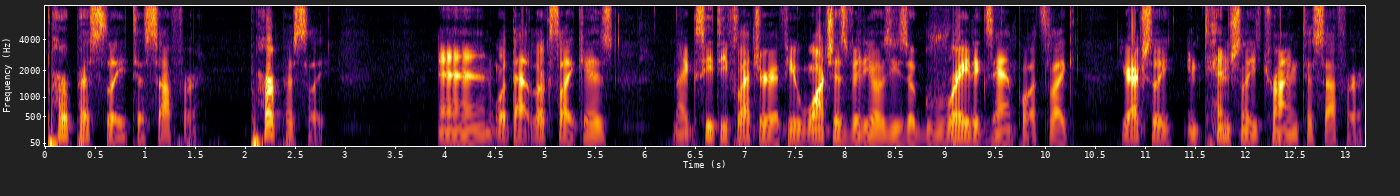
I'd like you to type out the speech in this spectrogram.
purposely to suffer. Purposely. And what that looks like is like CT Fletcher, if you watch his videos, he's a great example. It's like you're actually intentionally trying to suffer.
